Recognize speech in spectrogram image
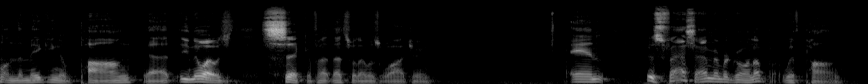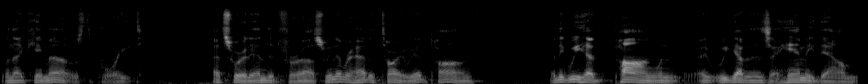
on the making of Pong. Yeah, you know I was sick if I, that's what I was watching. And it was fascinating. I remember growing up with Pong when that came out. It was great. That's where it ended for us. We never had Atari. We had Pong. I think we had Pong when uh, we got it as a hand me down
